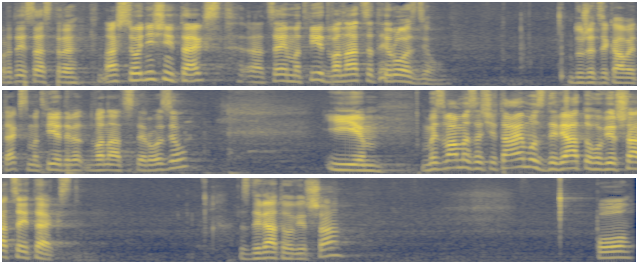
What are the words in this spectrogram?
Брати і сестри, наш сьогоднішній текст е, це Матфія 12 розділ. Дуже цікавий текст. Матфія 12 розділ. І ми з вами зачитаємо з 9 вірша цей текст. З 9 вірша по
